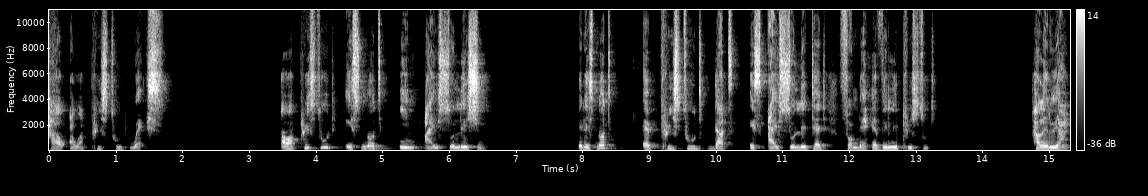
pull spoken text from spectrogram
how our priesthood works. Our priesthood is not in isolation. It is not a priesthood that is isolated from the heavenly priesthood. Hallelujah.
